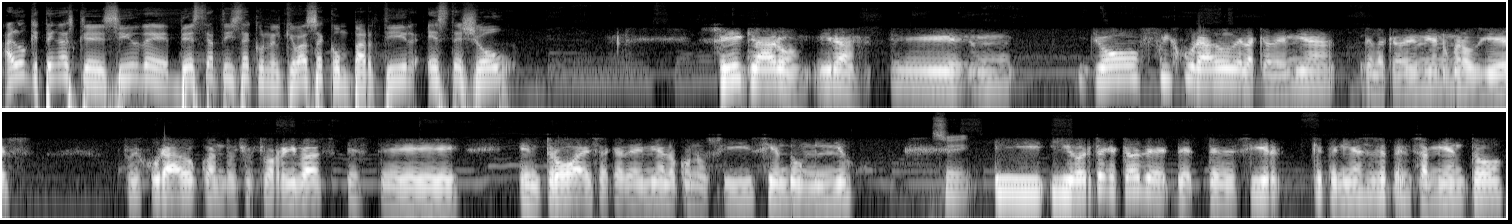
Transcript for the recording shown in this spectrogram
algo que tengas que decir de, de este artista con el que vas a compartir este show? Sí, claro. Mira, eh, yo fui jurado de la academia de la academia número 10. Fui jurado cuando Chucho Rivas este entró a esa academia, lo conocí siendo un niño. Sí. Y, y ahorita que acabas de, de- de decir que tenías ese pensamiento,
